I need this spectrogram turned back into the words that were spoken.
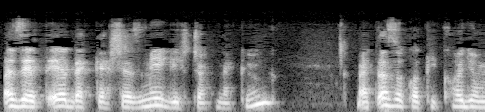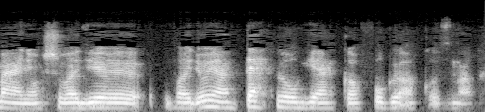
ezért érdekes ez mégiscsak nekünk, mert azok, akik hagyományos vagy, vagy olyan technológiákkal foglalkoznak,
